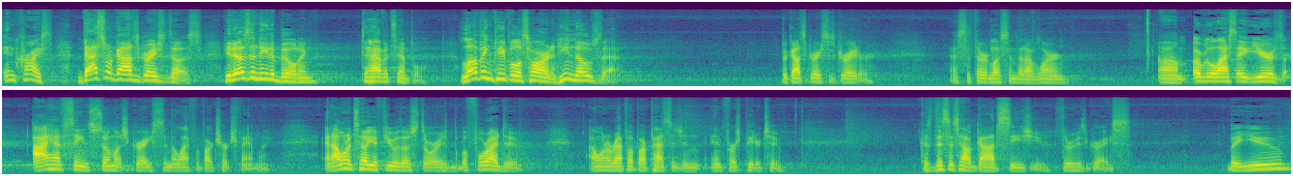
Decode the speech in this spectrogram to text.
in Christ. That's what God's grace does. He doesn't need a building to have a temple. Loving people is hard, and He knows that. But God's grace is greater. That's the third lesson that I've learned. Um, over the last eight years, I have seen so much grace in the life of our church family. And I want to tell you a few of those stories, but before I do, I want to wrap up our passage in, in 1 Peter 2. Because this is how God sees you through His grace. But you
